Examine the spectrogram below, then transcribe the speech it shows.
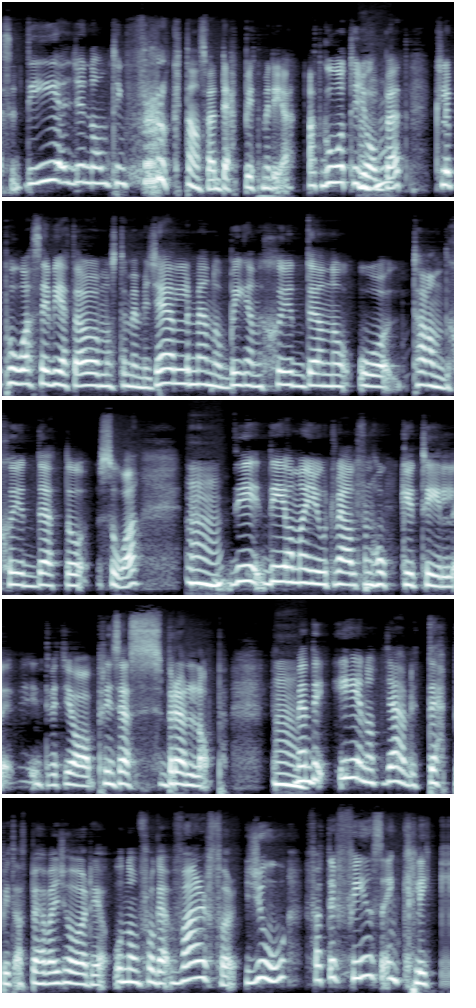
Alltså, det är ju någonting fruktansvärt deppigt med det. Att gå till mm -hmm. jobbet, klä på sig, veta att jag måste ta med mig hjälmen och benskydden och, och tandskyddet och så. Mm. Det, det, har man ju gjort med allt från hockey till, inte vet jag, prinsessbröllop. Mm. Men det är något jävligt deppigt att behöva göra det och någon frågar varför? Jo, för att det finns en klick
